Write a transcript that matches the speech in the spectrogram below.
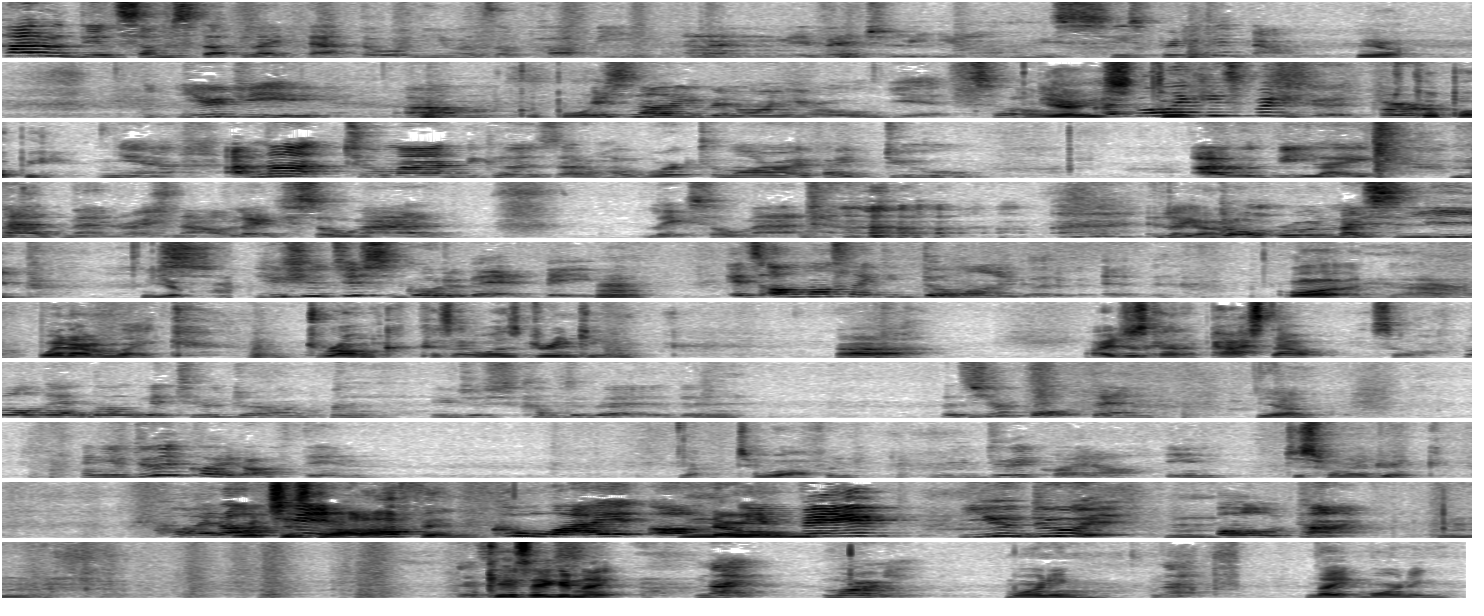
Haru did some stuff like that though when he was a puppy, and then eventually, you know, he's he's pretty good now. Yeah. Yuji, um, Good boy. is not even one year old yet, so Yeah, he's I feel still- like he's pretty good for. Still puppy. Yeah, I'm not too mad because I don't have work tomorrow. If I do, I would be like madman right now, like so mad, like so mad. like Yeah. don't ruin my sleep. Yep. You should just go to bed, babe. Hmm. It's almost like you don't want to go to bed. Well, I don't know. When I'm like drunk, because I was drinking, uh, I just kind of passed out. So Well, then don't get too drunk. Mm. You just come to bed. Mm. That's your fault then. yeah, And you do it quite often. not too often. You do it quite often. Just when I drink, Quite often. which is not often. Quite often, No. babe. You do it Mm. all the time. Mm. Let's Okay, say good night. Night, morning, Morning, night. night, morning.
